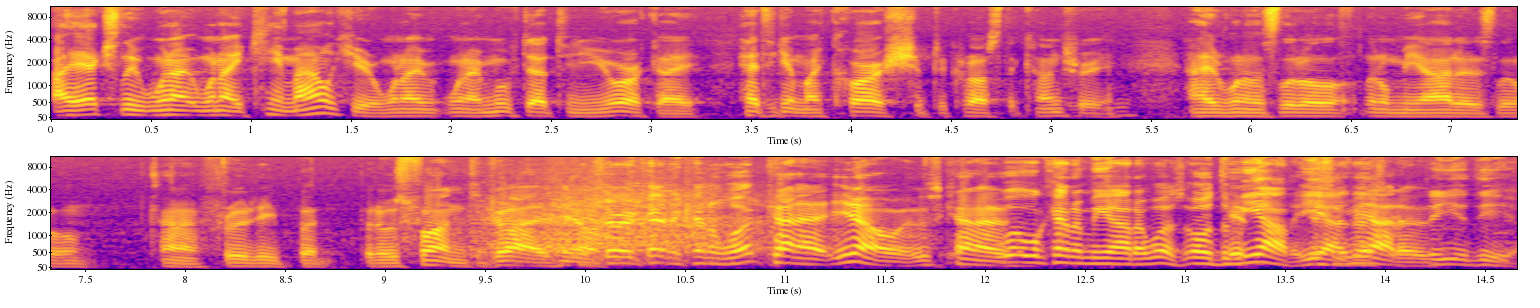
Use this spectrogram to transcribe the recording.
I actually, when I when I came out here, when I when I moved out to New York, I had to get my car shipped across the country. Mm-hmm. I had one of those little little Miatas, little kind of fruity, but but it was fun to drive. You know, Sorry, kind of, kind of what? kind of you know, it was kind of What, what kind of Miata was? Oh, the It- Miata. Yeah, Miata. right. The, the, yeah.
